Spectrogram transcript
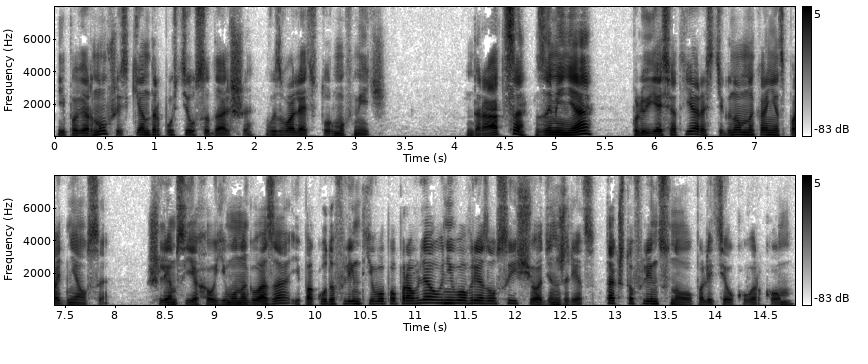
И, повернувшись, Кендер пустился дальше, вызволять Стурмов меч. «Драться? За меня?» Плюясь от ярости, гном наконец поднялся. Шлем съехал ему на глаза, и покуда Флинт его поправлял, в него врезался еще один жрец, так что Флинт снова полетел кувырком.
